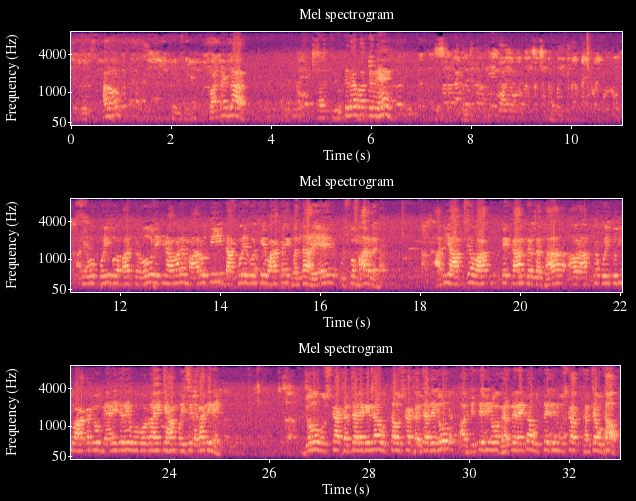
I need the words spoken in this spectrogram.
Hello कॉन्ट्रैक्टदार गुत्तेदार बात कर रहे हैं? अरे वो कोई बात करो, लेकिन हमारे मारुति डाकोरे बोल के वहाँ का एक बंदा है, उसको मार लगा। अभी आपका वहाँ पे काम करता था, और आपका कोई तो भी वहाँ का जो मैनेजर है, वो बोल रहा है कि हम पैसे लगाते नहीं। जो उसका खर्चा लगेगा उतना उसका खर्चा दे दो और जितने दिन वो घर पे रहता उतने दिन उसका खर्चा उठाओ।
